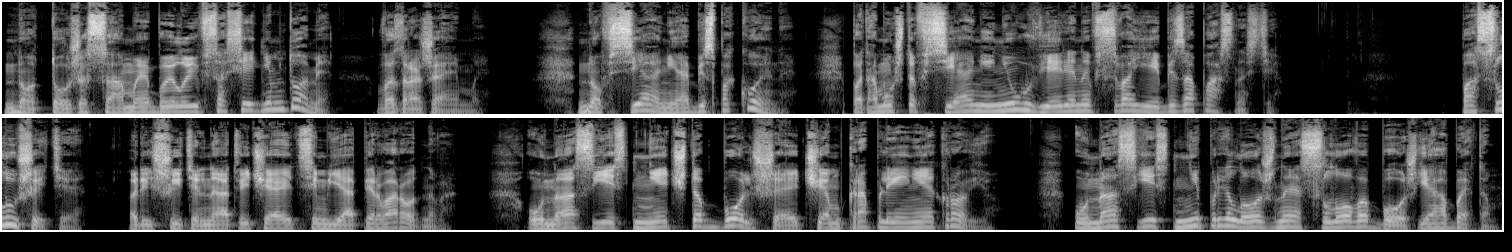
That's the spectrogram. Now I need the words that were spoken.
Но то же самое было и в соседнем доме, возражаем мы. Но все они обеспокоены потому что все они не уверены в своей безопасности. «Послушайте», — решительно отвечает семья первородного, «у нас есть нечто большее, чем крапление кровью. У нас есть непреложное Слово Божье об этом.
